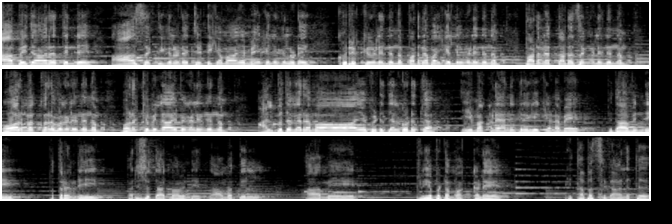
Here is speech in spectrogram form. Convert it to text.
ആഭിചാരത്തിന്റെ ആസക്തികളുടെ ജഡികമായ മേഖലകളുടെ കുരുക്കുകളിൽ നിന്നും പഠന വൈകല്യങ്ങളിൽ നിന്നും പഠന തടസ്സങ്ങളിൽ നിന്നും ഓർമ്മക്കുറവുകളിൽ നിന്നും ഉറക്കമില്ലായ്മകളിൽ നിന്നും അത്ഭുതകരമായ വിടുതൽ കൊടുത്ത് ഈ മക്കളെ അനുഗ്രഹിക്കണമേ. പിതാവിന്റെയും പുത്രന്റെയും പരിശുദ്ധാത്മാവിന്റെയും നാമത്തിൽ ആമേൻ. പ്രിയപ്പെട്ട മക്കളെ ഈ തപസ് കാലത്ത്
